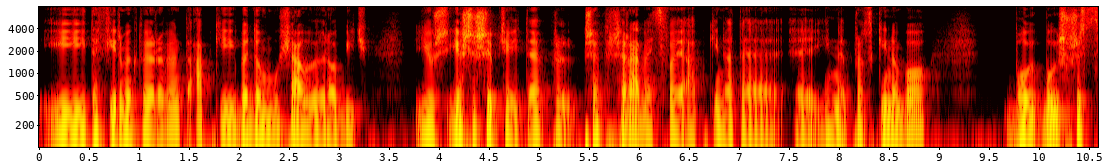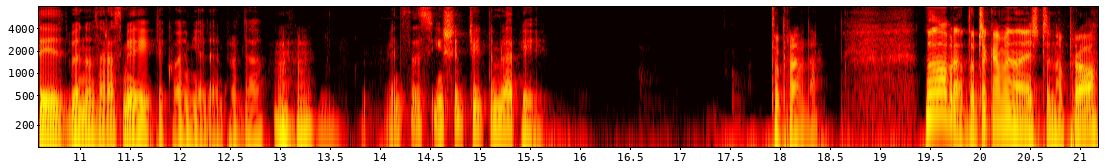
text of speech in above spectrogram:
i te firmy, które robią te apki będą musiały robić już jeszcze szybciej te, przerabiać swoje apki na te y, inne procki, no bo bo, bo już wszyscy będą zaraz mieli tylko M1, prawda? Mhm. Więc to jest im szybciej, tym lepiej. To prawda. No dobra, to czekamy na jeszcze na Pro,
